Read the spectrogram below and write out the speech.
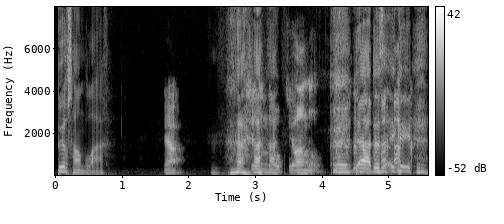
beurshandelaar. Ja, ik zit in de optiehandel. ja, dus ik, ik- het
